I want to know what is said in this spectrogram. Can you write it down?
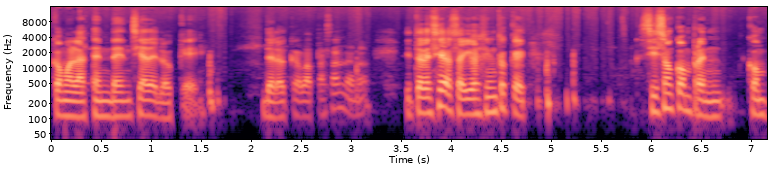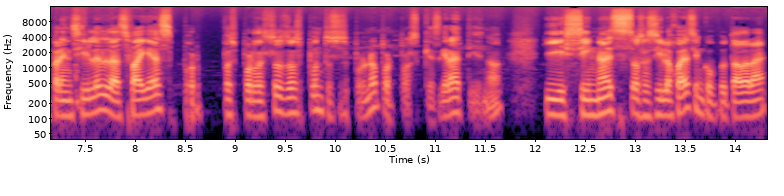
como la tendencia de lo que, de lo que va pasando, ¿no? Y te decía, o sea, yo siento que sí son comprensibles las fallas por, pues, por estos dos puntos. Por uno, por pues que es gratis, ¿no? Y si no es, o sea, si lo juegas en computadora,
